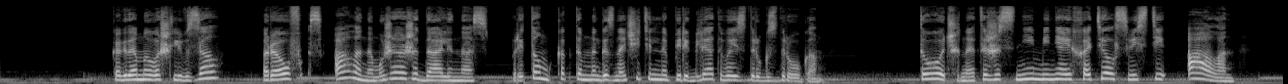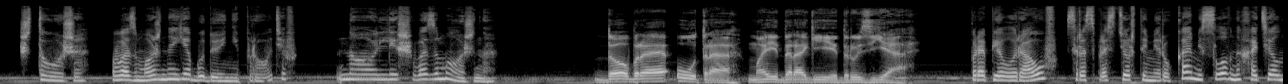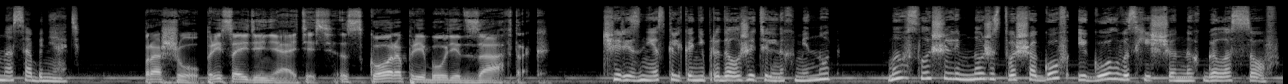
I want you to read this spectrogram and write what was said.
Когда мы вошли в зал, Рауф с Аланом уже ожидали нас, притом как-то многозначительно переглядываясь друг с другом. Точно, это же с ним меня и хотел свести Алан. Что же, возможно, я буду и не против, но лишь возможно. «Доброе утро, мои дорогие друзья!» пропел Рауф с распростертыми руками, словно хотел нас обнять. «Прошу, присоединяйтесь. Скоро прибудет завтрак». Через несколько непродолжительных минут мы услышали множество шагов и гул восхищенных голосов.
